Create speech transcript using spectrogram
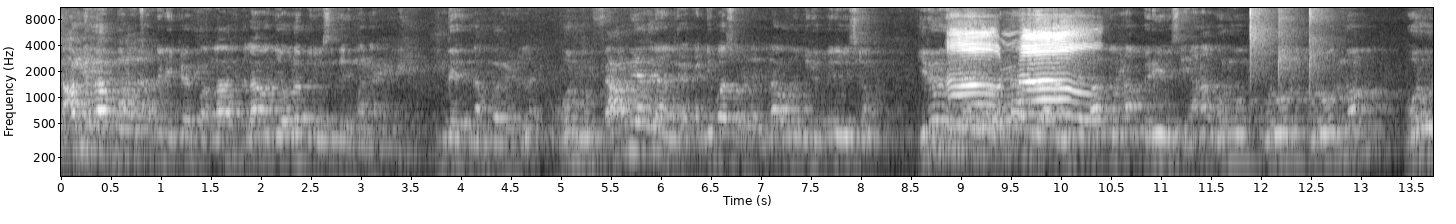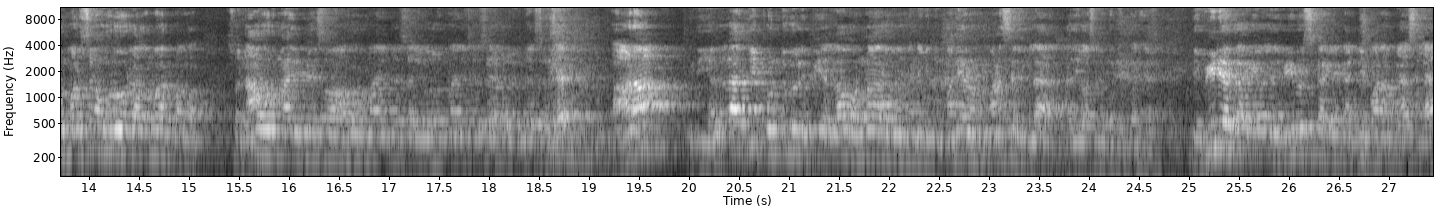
சாப்பிட்டு தான். போகணும்னு சொல்லிட்டு நிற்க வைப்பாங்க. இதெல்லாம் வந்து எவ்வளோ பெரிய விஷயம் தெரியுமாண்ணே இந்த நம்ம ஒரு ஒரு ஃபேமிலியாக இருக்கிறாங்க. கண்டிப்பாக சொல்கிறேன் இதெல்லாம் வந்து மிகப்பெரிய விஷயம். இருபது பேர் ஒண்ணா இருக்கிறாங்க. இந்த காலத்துலலாம் பெரிய விஷயம். ஆனால் ஒன்று ஒரு ஒரு ஒரு ஒன்றும் ஒரு ஒரு மனுஷனும் ஒரு ஒரு ரகமாக இருப்பாங்க. ஸோ நான் ஒரு மாதிரி பேசுவேன் அவர் ஒரு மாதிரி பேசுவார் இவர் ஒரு மாதிரி பேசுவார் அவர் பேசுவார். ஆனால் இது எல்லாத்தையும் கொண்டு கொழுப்பி எல்லாம் ஒன்றா இருக்கணும்னு நினைக்கிற மனிதனோட மனசு இருக்குல்ல? அது யோசனை பண்ணி பாருங்க. இந்த வீடியோக்காகவே இந்த வியூவர்ஸ்க்காகவே கண்டிப்பாக நான் பேசலை.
